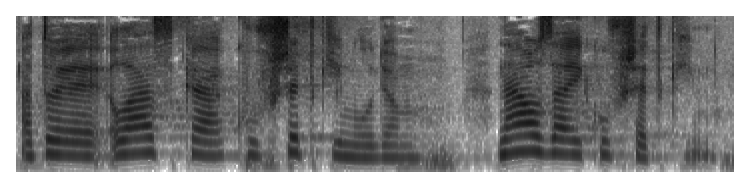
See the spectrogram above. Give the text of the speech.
A to je láska ku všetkým ľuďom. Naozaj ku všetkým.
